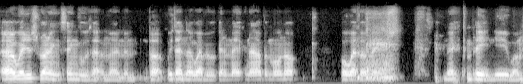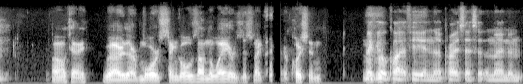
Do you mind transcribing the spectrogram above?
Uh, we're just running singles at the moment, but we don't know whether we're going to make an album or not, or whether make make a completely new one. Oh, okay. Well, are there more singles on the way, or is this like what they're pushing? We've Make got quite a few in the process at the moment,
